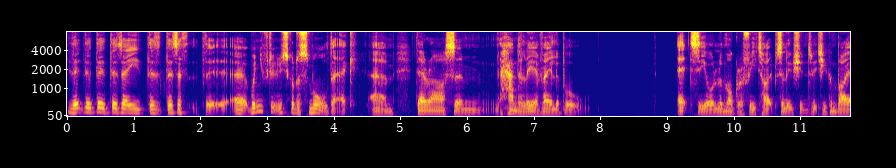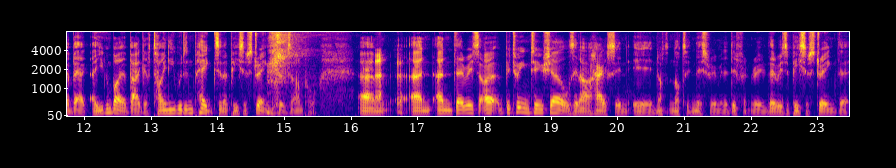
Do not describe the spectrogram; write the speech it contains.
the, the, the, there's a there's there's a the, uh, when you've just got a small deck, um, there are some handily available Etsy or lomography type solutions, which you can buy a bag. Uh, you can buy a bag of tiny wooden pegs and a piece of string, for example. Um, and and there is uh, between two shelves in our house in, in not not in this room in a different room there is a piece of string that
